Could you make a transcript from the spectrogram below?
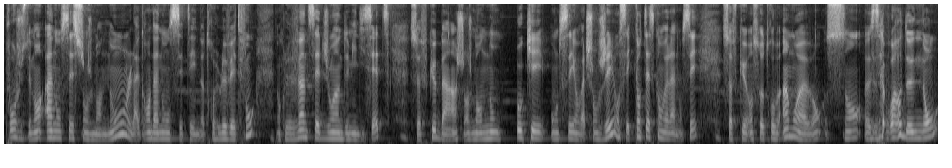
pour justement annoncer ce changement de nom. La grande annonce, c'était notre levée de fonds, donc le 27 juin 2017. Sauf que, ben, un changement de nom ok, on le sait, on va le changer, on sait quand est-ce qu'on va l'annoncer, sauf qu'on se retrouve un mois avant sans euh, avoir de nom,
